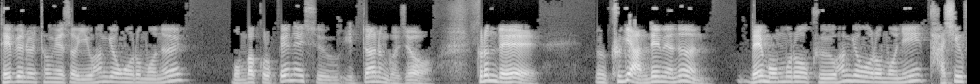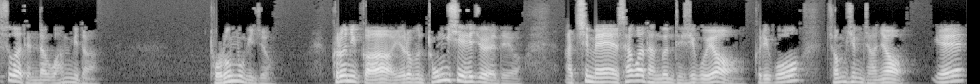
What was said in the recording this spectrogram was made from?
대변을 통해서 이 환경 호르몬을 몸 밖으로 빼낼 수 있다는 거죠. 그런데 어, 그게 안 되면은 내 몸으로 그 환경 호르몬이 다시 흡수가 된다고 합니다. 도루묵이죠. 그러니까 여러분 동시에 해줘야 돼요. 아침에 사과 당근 드시고요. 그리고 점심 저녁에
